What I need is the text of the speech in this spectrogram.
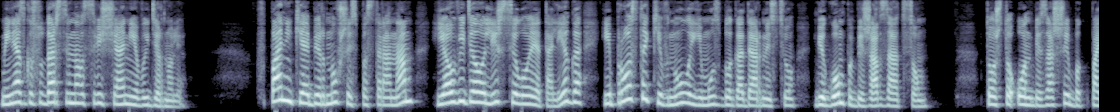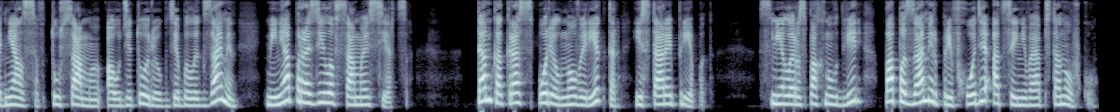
Меня с государственного совещания выдернули». В панике обернувшись по сторонам, я увидела лишь силуэт Олега и просто кивнула ему с благодарностью, бегом побежав за отцом. То, что он без ошибок поднялся в ту самую аудиторию, где был экзамен, меня поразило в самое сердце. Там как раз спорил новый ректор и старый препод. Смело распахнув дверь, папа замер при входе, оценивая обстановку.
